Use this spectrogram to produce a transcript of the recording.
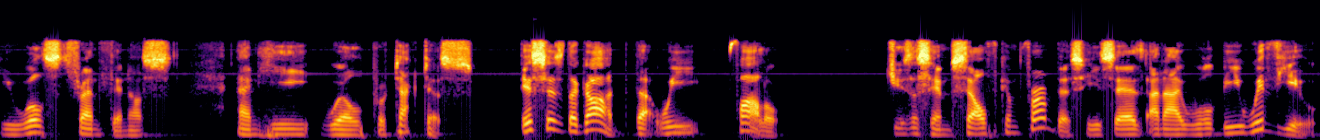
He will strengthen us, and He will protect us. This is the God that we follow. Jesus Himself confirmed this. He says, And I will be with you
